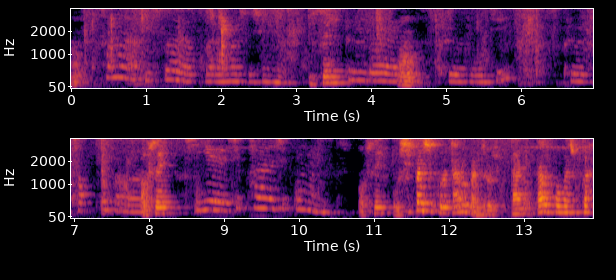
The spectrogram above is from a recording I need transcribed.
어. 선물 있어요. 아까 나눠주신 거. 있어요? 근데 어, 그 뭐지? 그 답지가 없어요? 뒤에 18, 19만 없어요? 뭐 18, 19를 따로 만들어줄 따로 따로 뽑아줄까?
